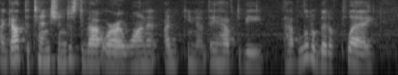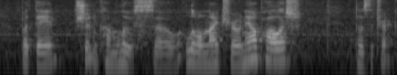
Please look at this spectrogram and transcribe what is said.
I got the tension just about where I want it. I, you know, they have to be have a little bit of play, but they shouldn't come loose. So a little nitro nail polish does the trick.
